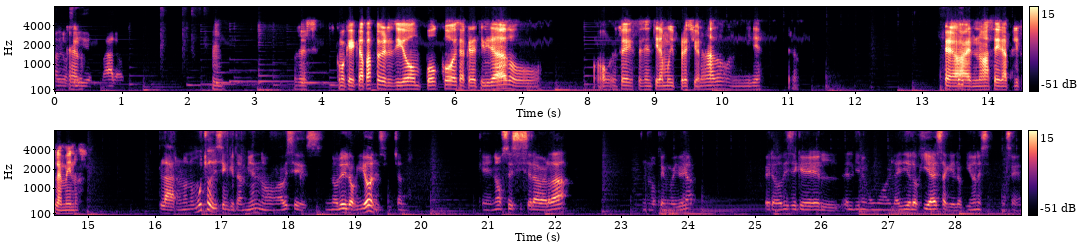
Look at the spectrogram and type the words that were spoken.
Algo así, raro. Hmm. Entonces, como que capaz perdió un poco esa creatividad o, o no sé, se sentirá muy presionado, ni idea. Pero, pero a ver, no hace la película menos. Claro, no, no, muchos dicen que también no, a veces no lee los guiones, Que no sé si será verdad, no tengo idea. Pero dice que él, él tiene como la ideología esa que los guiones, no sé,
